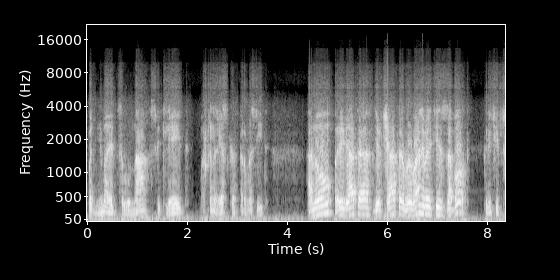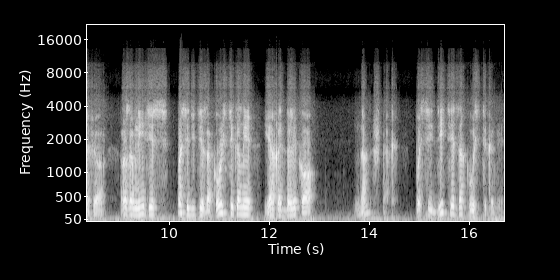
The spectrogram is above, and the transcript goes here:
Поднимается луна, светлеет. Машина резко тормозит. «А ну, ребята, девчата, вываливайтесь за борт!» — кричит шофер. «Разомнитесь, посидите за кустиками, ехать далеко». Надо ж так, посидите за кустиками.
